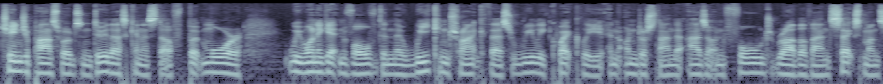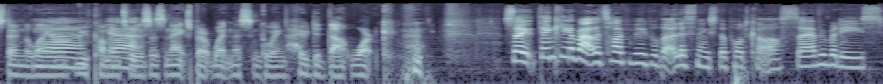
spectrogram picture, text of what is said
change your passwords and do this kind of stuff, but more we want to get involved in the we can track this really quickly and understand it as it unfolds rather than six months down the line Yeah, you coming to us as an expert witness and going how did that work So, thinking about the type of people that are listening to the podcast, so everybody's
